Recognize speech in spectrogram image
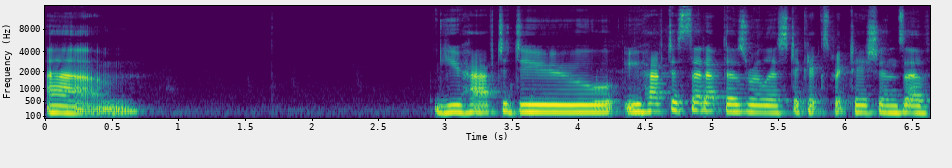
um, you have to do you have to set up those realistic expectations of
